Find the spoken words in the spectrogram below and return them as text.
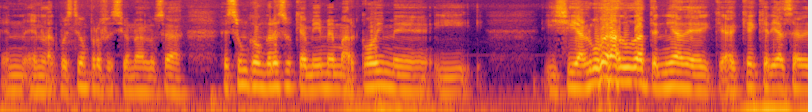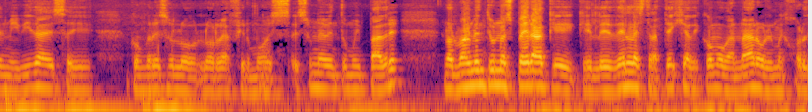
en, en, la cuestión profesional. O sea, es un congreso que a mí me marcó y me... Y, y si alguna duda tenía de qué quería hacer en mi vida, ese congreso lo, lo reafirmó. Es, es, un evento muy padre. Normalmente uno espera que, que, le den la estrategia de cómo ganar o el mejor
